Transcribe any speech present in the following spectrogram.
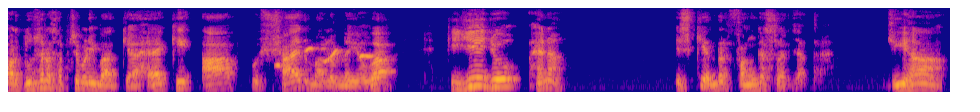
और दूसरा सबसे बड़ी बात क्या है कि आपको शायद मालूम नहीं होगा कि ये जो है ना, इसके अंदर फंगस लग जाता है। जी हाँ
